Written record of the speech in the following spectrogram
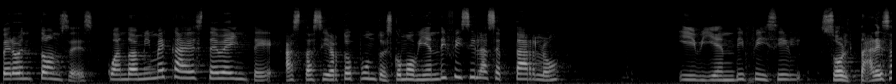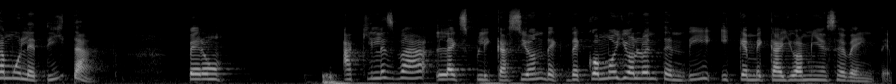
Pero entonces, cuando a mí me cae este 20, hasta cierto punto es como bien difícil aceptarlo y bien difícil soltar esa muletita. Pero aquí les va la explicación de, cómo yo lo entendí y que me cayó a mí ese 20.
